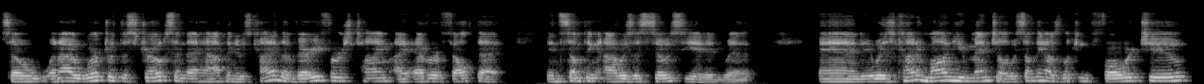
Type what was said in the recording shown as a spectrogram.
So when I worked with the Strokes and that happened, it was kind of the very first time I ever felt that in something I was associated with. And it was kind of monumental. It was something I was looking forward to.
